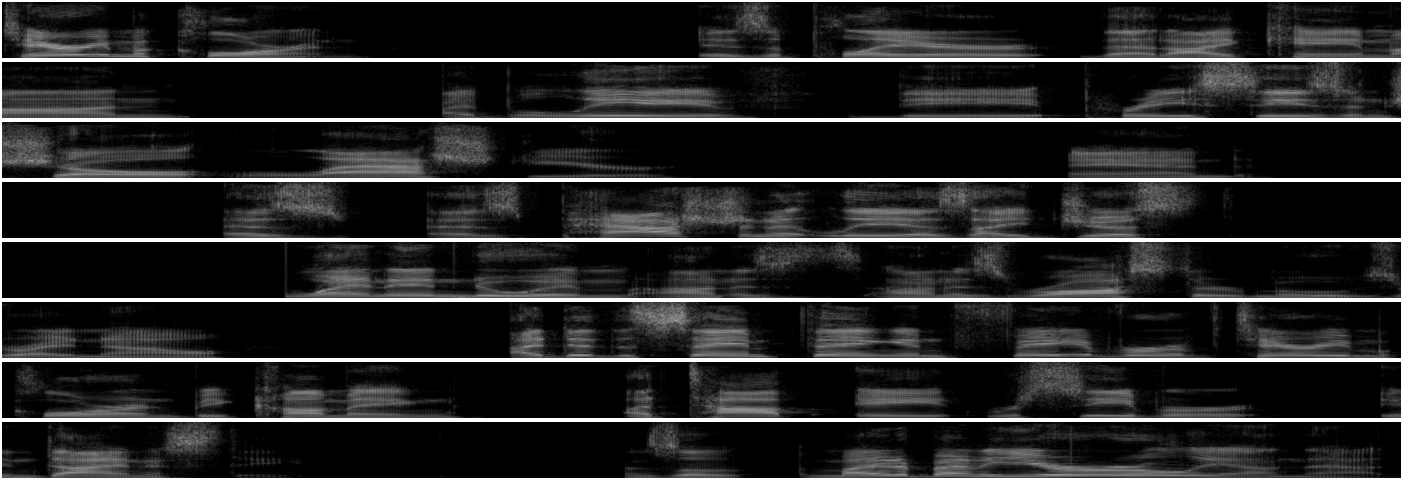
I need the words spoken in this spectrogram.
Terry McLaurin is a player that I came on, I believe, the preseason show last year, and as as passionately as I just went into him on his on his roster moves right now. I did the same thing in favor of Terry McLaurin becoming a top eight receiver in Dynasty. And so it might have been a year early on that.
